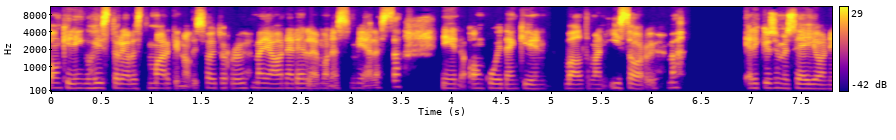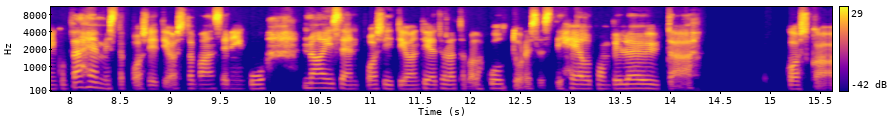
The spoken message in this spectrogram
onkin niin kuin historiallisesti marginalisoitu ryhmä ja on edelleen monessa mielessä, niin on kuitenkin valtavan iso ryhmä. Eli kysymys ei ole niin kuin vähemmistöpositiosta, vaan se niin kuin naisen positio on tietyllä tavalla kulttuurisesti helpompi löytää, koska,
